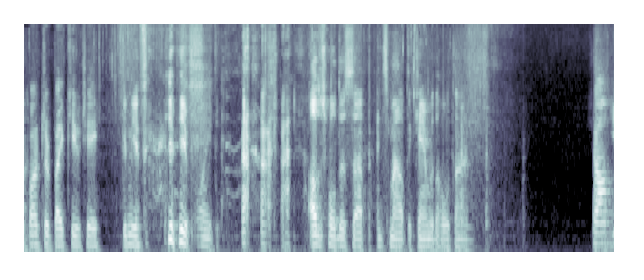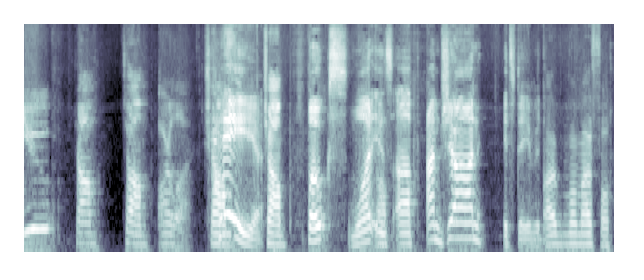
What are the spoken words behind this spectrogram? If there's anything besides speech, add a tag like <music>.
Sponsored by QT. Give me a <laughs> give me a point. <laughs> I'll just hold this up and smile at the camera the whole time. Chomp, You chomp, chomp, are live. chomp, Hey, chomp. folks, what is up? I'm John. It's David. Oh, more mouthful.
